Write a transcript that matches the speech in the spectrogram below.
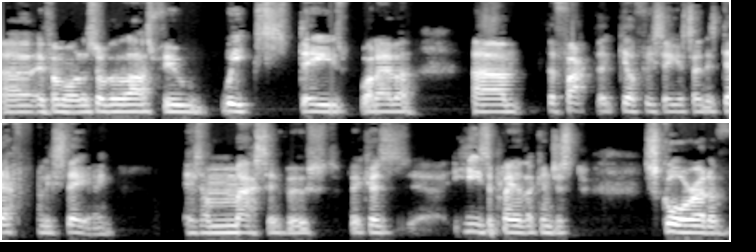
uh, if I'm honest, over the last few weeks, days, whatever. Um, the fact that Gylfi Sigurdsson is definitely staying is a massive boost because uh, he's a player that can just score out of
